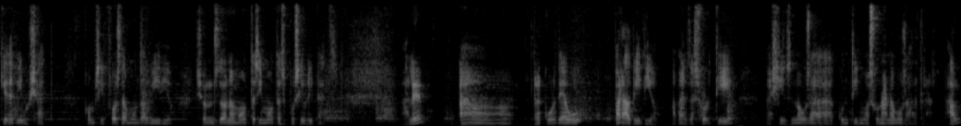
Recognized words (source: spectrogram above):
queda dibuixat, com si fos damunt del vídeo. Això ens dona moltes i moltes possibilitats. Vale? Uh, recordeu parar el vídeo abans de sortir, així no us continua sonant a vosaltres. Val?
